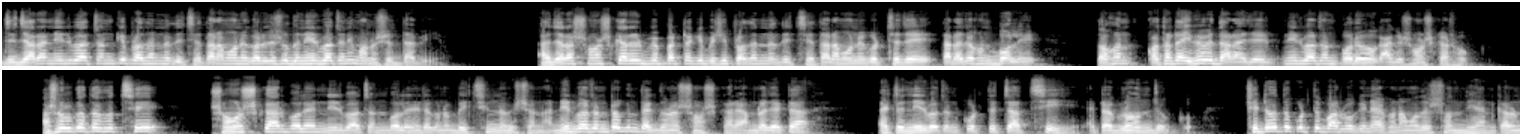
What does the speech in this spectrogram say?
যে যারা নির্বাচনকে প্রাধান্য দিচ্ছে, তারা মনে করে যে শুধু নির্বাচনই মানুষের দাবি। আর যারা সংস্কারের ব্যাপারটাকে বেশি প্রাধান্য দিচ্ছে, তারা মনে করছে যে তারা যখন বলে, তখন কথাটা এইভাবে দাঁড়ায় যে নির্বাচন পরে হোক, আগে সংস্কার হোক। আসল কথা হচ্ছে, সংস্কার বলেন, নির্বাচন বলেন, এটা কোনো বিচ্ছিন্ন বিষয় না। নির্বাচনটাও কিন্তু এক ধরনের সংস্কার। আমরা যে একটা একটা নির্বাচন করতে চাচ্ছি, একটা গ্রহণযোগ্য। সেটাও তো করতে পারব কিনা এখন আমাদের সন্ধিহান, কারণ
